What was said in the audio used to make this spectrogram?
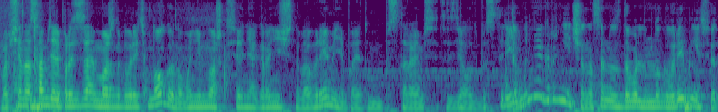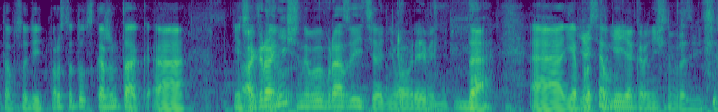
Вообще, на самом деле, про дизайн можно говорить много, но мы немножко сегодня ограничены во времени, поэтому постараемся это сделать быстрее. Да мы не ограничены, на самом деле, у нас довольно много времени все это обсудить. Просто тут, скажем так... а, всё-таки- Ограничены вы в развитии, а не во времени. Да. А, Я Я просто... Сергей, я ограничен в развитии.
